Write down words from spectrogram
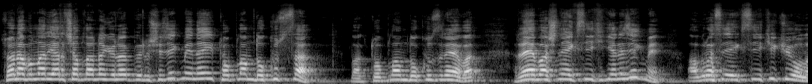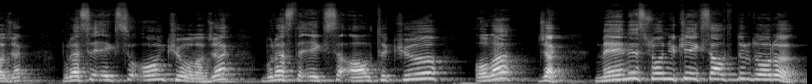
Sonra bunlar yarıçaplarına göre bölüşecek mi? Ne? Toplam 9 sa. Bak toplam 9 R var. R başına eksi 2 gelecek mi? A, burası eksi 2Q olacak. Burası eksi 10Q olacak. Burası da eksi 6Q olacak. M'nin son yükü eksi 6'dır doğru.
